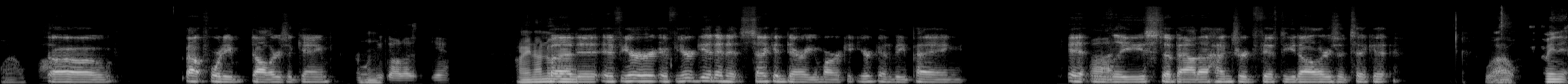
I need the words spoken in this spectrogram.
Wow! So about forty dollars a game. Forty dollars a game. I know. But if you're if you're getting it secondary market, you're going to be paying at uh, least about hundred fifty dollars a ticket. Wow! I mean,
